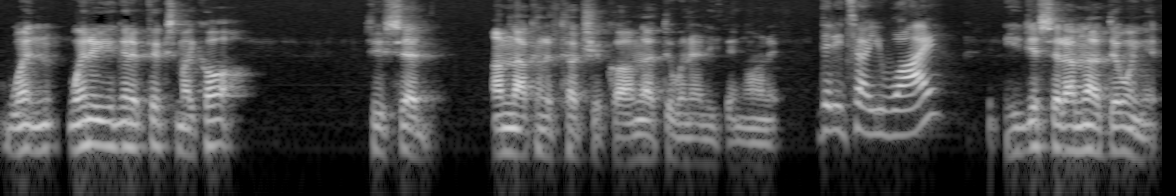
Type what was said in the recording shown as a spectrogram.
"When when are you going to fix my car?" She said, "I'm not going to touch your car. I'm not doing anything on it." Did he tell you why? He just said, "I'm not doing it."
